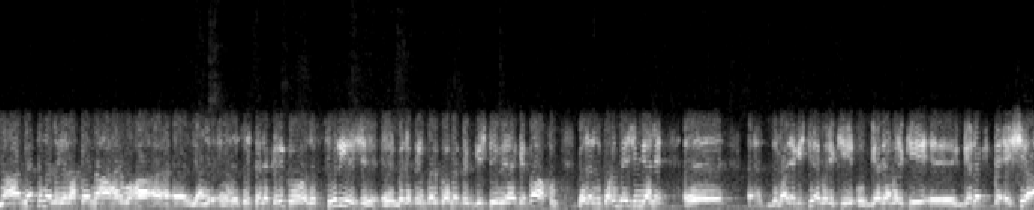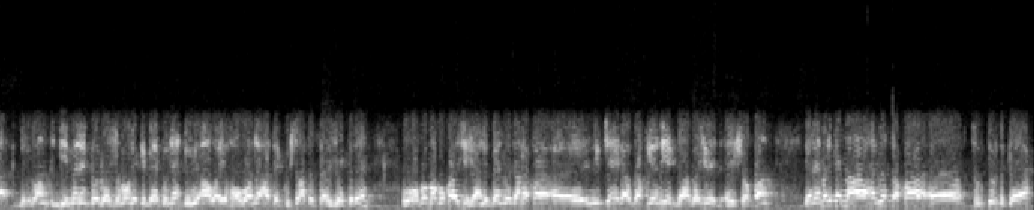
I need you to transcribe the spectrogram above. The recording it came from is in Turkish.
معاملتنا العراقيين مع هر وها آه، آه، يعني هزت بنكرينكو لسوريا جي بنكرين بالكو أما بقشتي ويا كبافن بدل نكرم بيجم يعني درايا قشتي أمريكي وقال أمريكي قالك بأشياء دوان ديمانك رجمونك بيكو نهدو وآوائي هوانا حتى كشتو حتى سرجي كرين وأوباما بوخاجي يعني بنودان أخا نيبجه إلى آه، داخلينيك داخل شوبان يعني أمريكا معها هلوستا أخا تنتور دكاه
